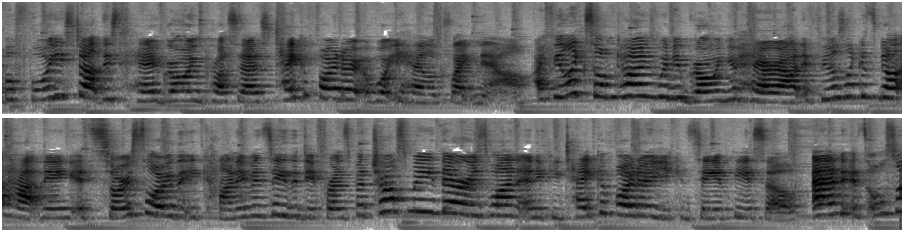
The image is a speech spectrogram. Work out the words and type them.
Before you start this hair growing process, take a photo of what your hair looks like now. I feel like sometimes when you're growing your hair out, it feels like it's not happening. It's so slow that you can't even see the difference, but trust me, there is one, and if you take a photo, you can see it for yourself. And it's also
